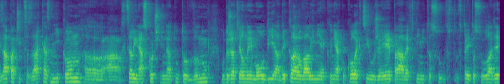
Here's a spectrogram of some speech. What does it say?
zapačiť sa zákazníkom a chceli naskočiť na túto vlnu udržateľnej módy a deklarovali nejakú, nejakú kolekciu, že je práve v, týmito, v tejto súlade.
